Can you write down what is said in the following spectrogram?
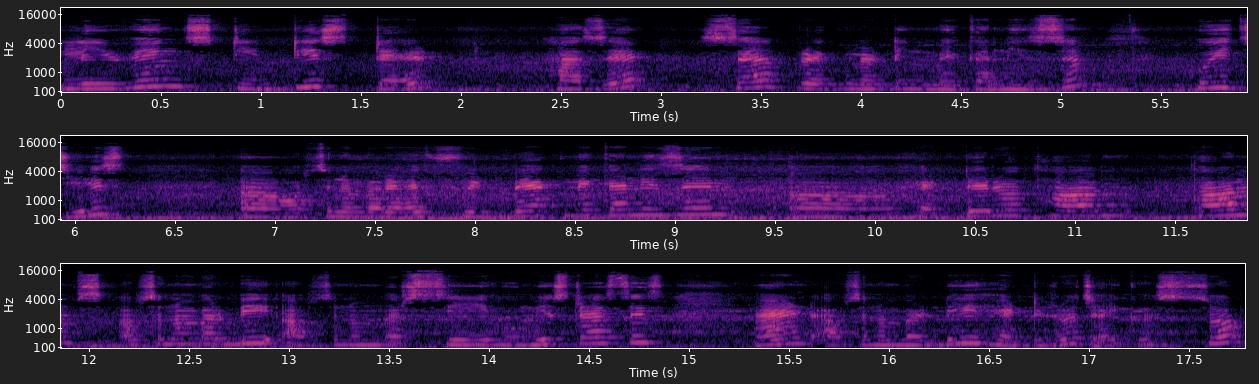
living steady state has a self-regulating mechanism which is uh, option number A feedback mechanism, uh, heterotherm thumbs option number B option number C homeostasis and option number D heterozygous. So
